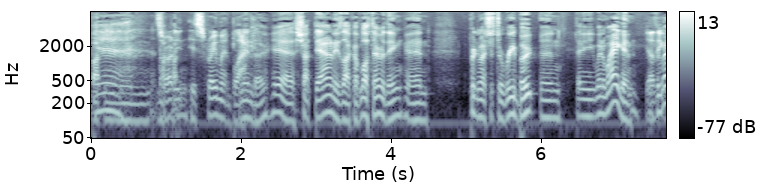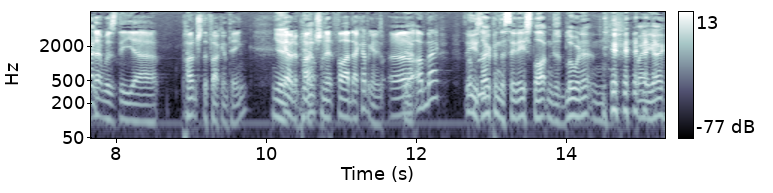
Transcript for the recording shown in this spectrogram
Button and that's right. Button, His screen went black. Lando. Yeah, shut down. He's like, I've lost everything, and pretty much just a reboot, and then he went away again. Yeah, I think that was the uh, punch the fucking thing. Yeah, gave it a punch yeah. and it fired back up again. He's like, uh, Yeah. I'm back. I think he's opened the CD slot and just blew in it, and away you go.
